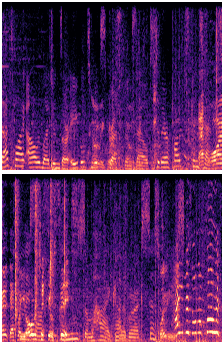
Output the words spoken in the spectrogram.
That's why our legends are able to There express There themselves to their heart's content. That's why. That's why you always out check your six. Some high caliber accessories. how you miss on a bullet?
